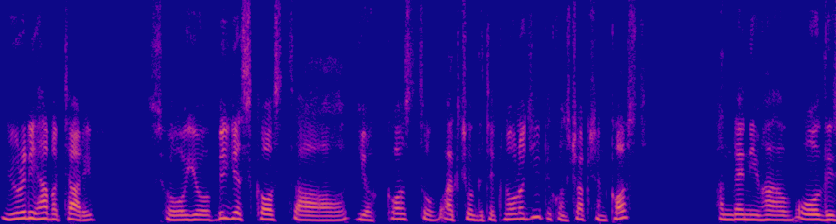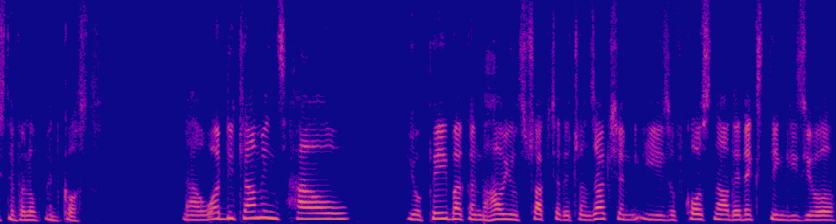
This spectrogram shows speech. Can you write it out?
you already have a tariff. So your biggest costs are your cost of actual the technology, the construction cost, and then you have all these development costs. Now, what determines how your payback and how you'll structure the transaction is, of course, now the next thing is your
